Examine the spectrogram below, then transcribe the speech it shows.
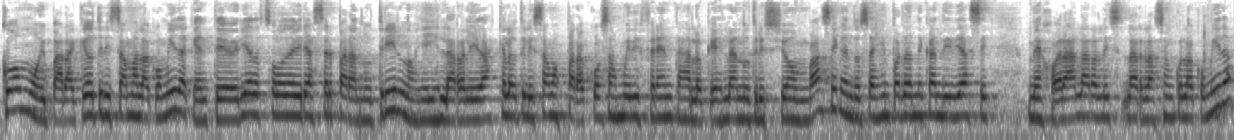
cómo y para qué utilizamos la comida, que en teoría solo debería ser para nutrirnos y la realidad es que la utilizamos para cosas muy diferentes a lo que es la nutrición básica, entonces es importante en candidiasis mejorar la, la relación con la comida.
